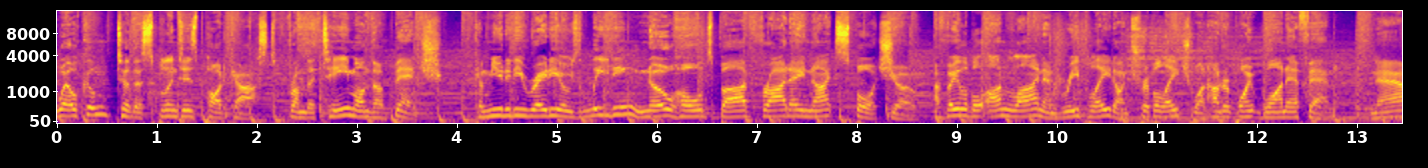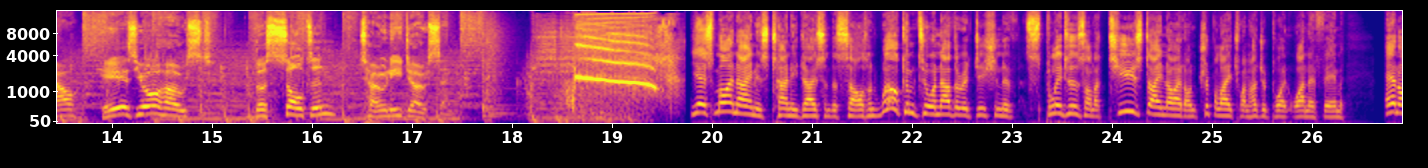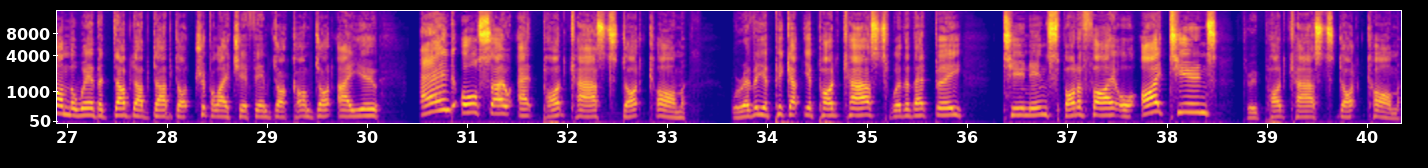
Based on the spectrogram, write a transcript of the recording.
Welcome to the Splinters podcast from the team on the bench. Community Radio's leading no holds barred Friday night sports show. Available online and replayed on Triple H 100.1 FM. Now, here's your host, the Sultan, Tony Dosen. Yes, my name is Tony Dosen the Sultan. Welcome to another edition of Splinters on a Tuesday night on Triple H 100.1 FM and on the web at www.triplehfm.com.au and also at podcasts.com. Wherever you pick up your podcasts, whether that be TuneIn, Spotify, or iTunes, through podcasts.com.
